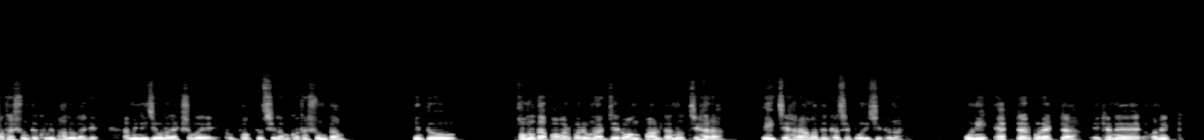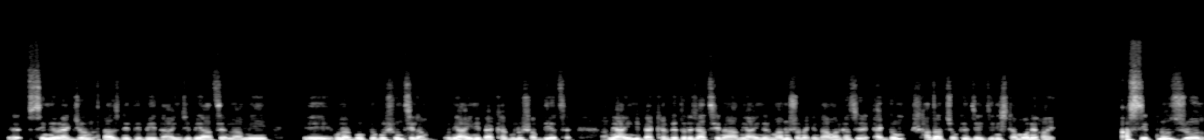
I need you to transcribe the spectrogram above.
কথা শুনতে খুবই ভালো লাগে। আমি নিজে ওনার একসময় খুব ভক্ত ছিলাম, কথা শুনতাম। কিন্তু ক্ষমতা পাওয়ার পরে ওনার যে রং পাল্টানো চেহারা, এই চেহারা আমাদের কাছে পরিচিত না। উনি একটার পর একটা, এখানে অনেক সিনিয়র একজন রাজনীতিবিদ, আইনজীবী আছেন, আমি এই ওনার বক্তব্য শুনছিলাম, উনি আইনি ব্যাখ্যাগুলো সব দিয়েছে। আমি আইনি ব্যাখ্যার ভেতরে যাচ্ছি না, আমি আইনের মানুষও না, কিন্তু আমার কাছে একদম সাদা চোখে যে জিনিসটা মনে হয়, আসিফ নজরুল,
